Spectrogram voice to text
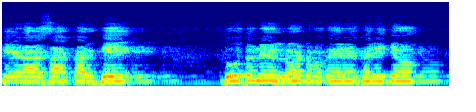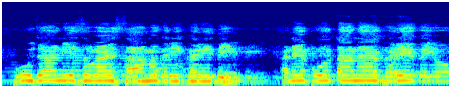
કેળા, સાકર, ઘી દૂધ અને લોટ વગેરે ખરીદ્યો. પૂજાની સવાય સામગ્રી ખરીદી અને પોતાના ઘરે ગયો.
